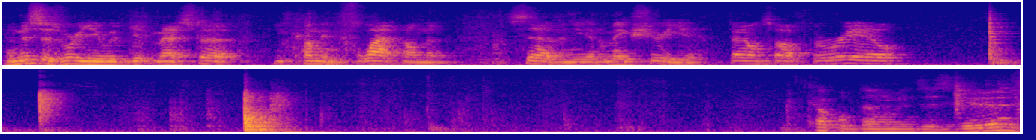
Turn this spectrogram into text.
And this is where you would get messed up. You come in flat on the seven, you gotta make sure you bounce off the rail. A Couple diamonds is good.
